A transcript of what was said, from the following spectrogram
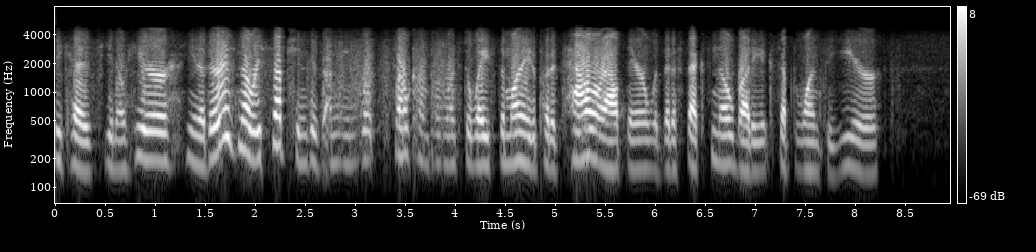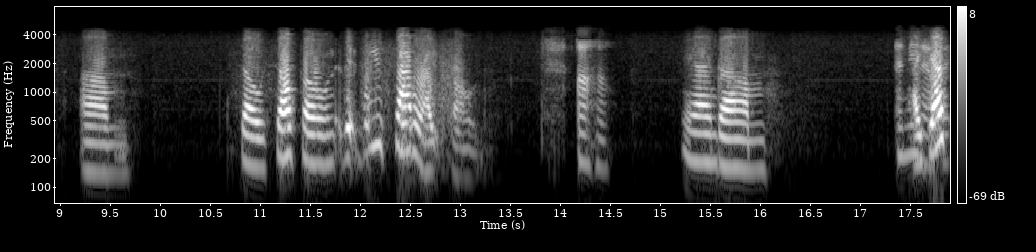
because you know here you know there is no reception because I mean what cell company wants to waste the money to put a tower out there with, that affects nobody except once a year. Um, so cell phone they, they use satellite phones. Uh huh. And um, and I know, guess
